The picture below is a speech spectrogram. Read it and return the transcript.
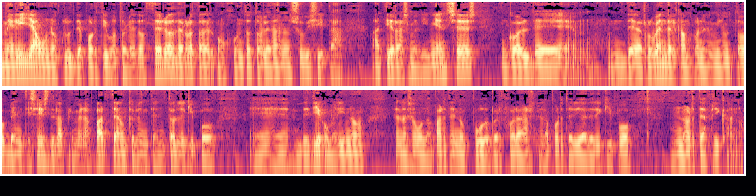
Melilla 1, Club Deportivo Toledo 0, derrota del conjunto toledano en su visita a tierras meliñenses, gol de, Rubén del Campo en el minuto 26 de la primera parte, aunque lo intentó el equipo eh, de Diego Merino. En la segunda parte no pudo perforar la portería del equipo norteafricano.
